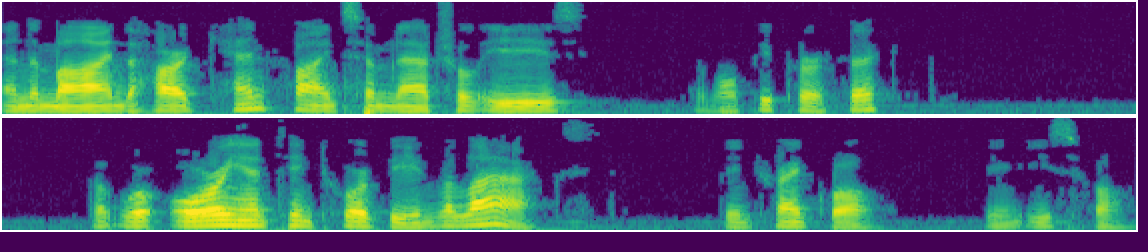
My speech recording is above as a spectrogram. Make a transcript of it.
And the mind, the heart can find some natural ease. It won't be perfect. But we're orienting toward being relaxed, being tranquil, being easeful,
